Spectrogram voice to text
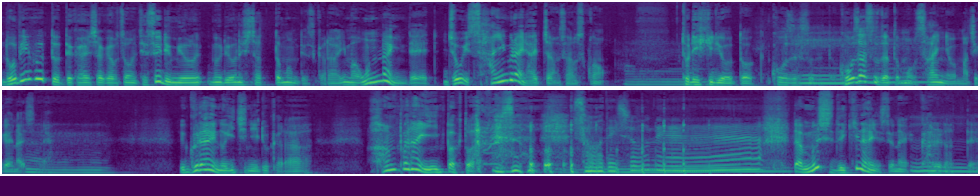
ロビンフッドって会社がその手数料無料にしちゃったもんですから、今オンラインで上位3位ぐらいに入っちゃうんですよ、あそこの。取引量と口座数だと。口座数だともう3位には間違いないですね。ぐらいの位置にいるから、半端ないインパクトあるんですよ。そうでしょうね。だから無視できないんですよね、彼らって。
